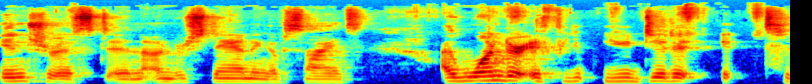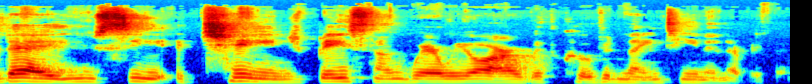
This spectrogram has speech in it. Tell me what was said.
interest and understanding of science, I wonder if you, you did it today, you see a change based on where we are with COVID 19 and everything.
